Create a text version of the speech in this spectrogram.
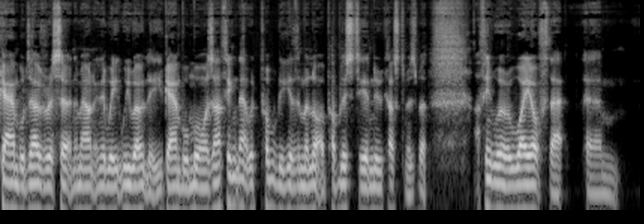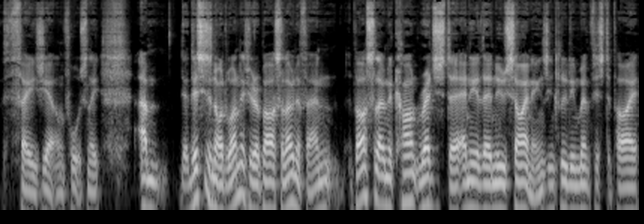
gambled over a certain amount in a week, we won't let you gamble more. As I think that would probably give them a lot of publicity and new customers, but I think we're way off that um, phase yet, unfortunately. Um, this is an odd one if you're a Barcelona fan. Barcelona can't register any of their new signings, including Memphis Depay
